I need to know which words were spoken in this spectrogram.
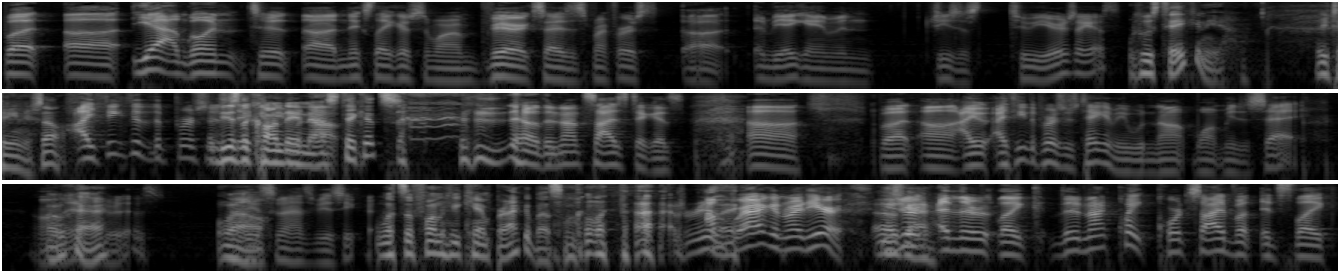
But uh, yeah, I'm going to uh, Knicks Lakers tomorrow. I'm very excited. It's my first uh, NBA game in Jesus two years, I guess. Who's taking you? Are you taking yourself? I think that the person Are these the Condé Nast tickets? no, they're not size tickets. Uh, but uh, I I think the person who's taking me would not want me to say. Okay. there who it is. I Well, it's gonna have to be a secret. what's the fun if you can't brag about something like that? Really? I'm bragging right here. These Okay. are, and they're like they're not quite courtside, but it's like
